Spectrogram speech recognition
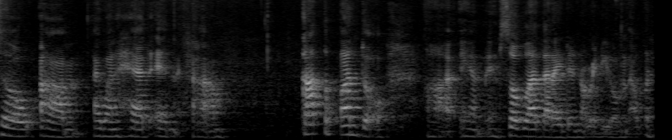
so um, I went ahead and um, got the bundle. Uh, and I'm so glad that I didn't already own that one.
